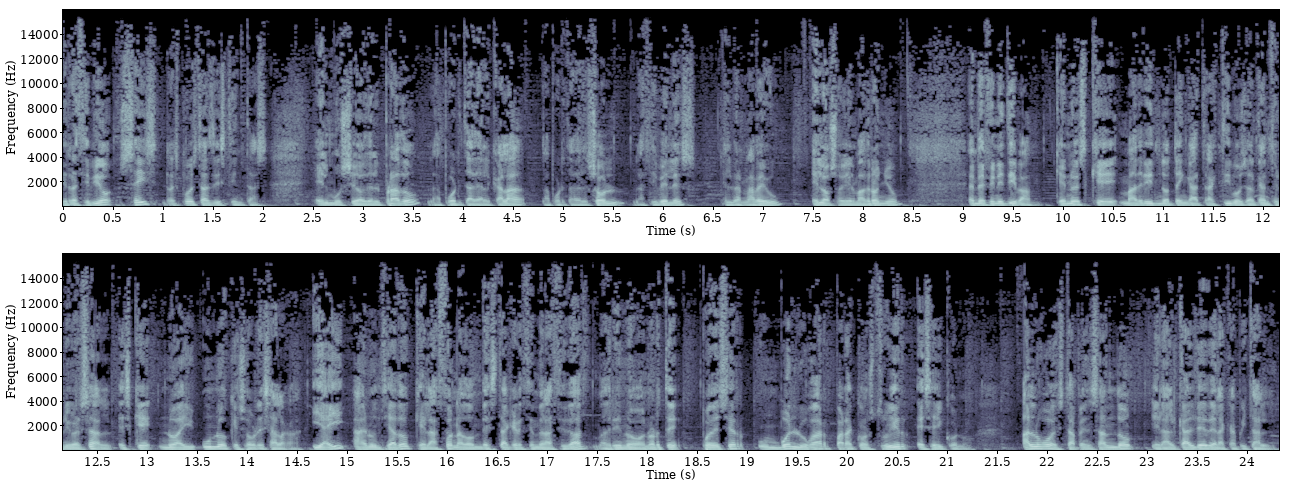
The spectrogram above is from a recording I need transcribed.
y recibió seis respuestas distintas. El Museo del Prado, la Puerta de Alcalá, la Puerta del Sol, la Cibeles, el Bernabéu, el Oso y el Madroño. En definitiva, que no es que Madrid no tenga atractivos de alcance universal, es que no hay uno que sobresalga. Y ahí ha anunciado que la zona donde está creciendo la ciudad, Madrid Nuevo Norte, puede ser un buen lugar para construir ese icono. Algo está pensando el alcalde de la capital.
